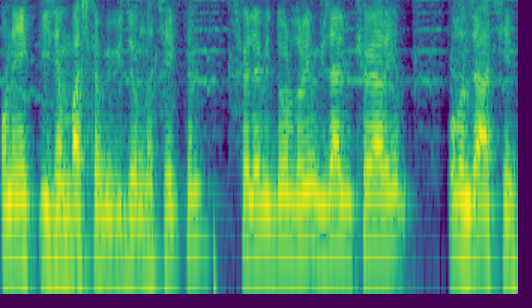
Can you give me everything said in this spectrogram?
Onu ekleyeceğim. Başka bir videomda çektim. Şöyle bir durdurayım. Güzel bir köy arayayım. Bulunca açayım.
